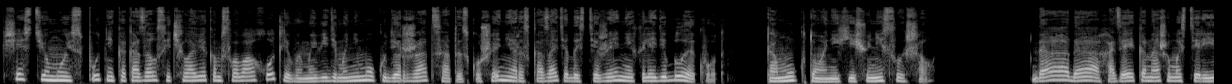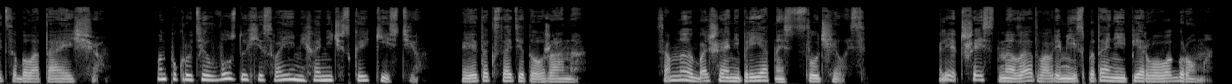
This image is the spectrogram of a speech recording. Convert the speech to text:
К счастью, мой спутник оказался человеком словоохотливым и, видимо, не мог удержаться от искушения рассказать о достижениях леди Блэквуд тому, кто о них еще не слышал. «Да-да, хозяйка наша мастерица была та еще. Он покрутил в воздухе своей механической кистью. Это, кстати, тоже она. Со мной большая неприятность случилась. Лет шесть назад, во время испытаний первого грома.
